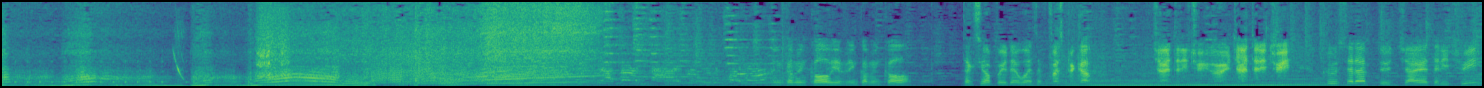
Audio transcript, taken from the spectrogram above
Incoming call, we have incoming call. Taxi operator, when's the first pickup? Jaya 33. Alright, Jaya 33. Crew set up to Jaya 33.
